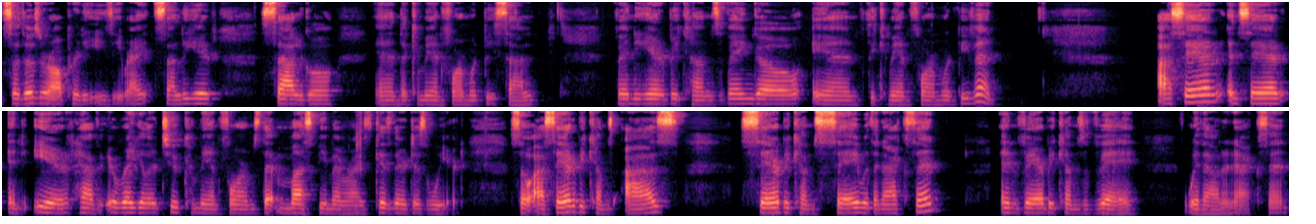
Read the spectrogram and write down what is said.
So those are all pretty easy, right? Salir, salgo, and the command form would be sal. Venir becomes vengo, and the command form would be ven. Hacer and ser and ir have irregular tú command forms that must be memorized because they're just weird. So hacer becomes as, ser becomes se with an accent, and ver becomes ve without an accent.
